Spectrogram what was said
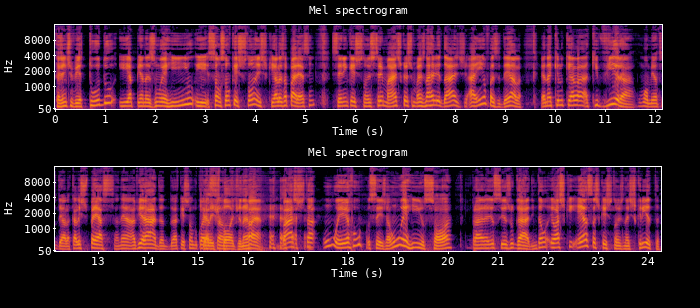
Que a gente vê tudo e apenas um errinho, e são, são questões que elas aparecem serem questões extremáticas, mas na realidade a ênfase dela é naquilo que ela que vira o momento dela, que ela expressa, né? A virada da questão do coração. Ela explode, né? É, basta um erro, ou seja, um errinho só para eu ser julgado. Então, eu acho que essas questões na escrita,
